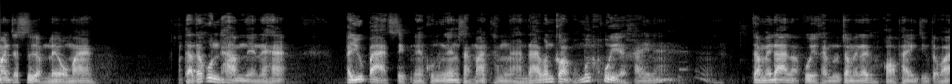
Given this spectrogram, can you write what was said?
มันจะเสื่อมเร็วมาก แต่ถ้าคุณทำเนี่ยนะฮะอายุแปดสิบเนี่ยคุณก็ยังสามารถทำงานได้วันก่อนผมเพิ่งคุยกับใครนะจำไม่ได้แล้วคุยกับใครไม่รู้จำไม่ได้ขออภัยจริงๆแต่ว่า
